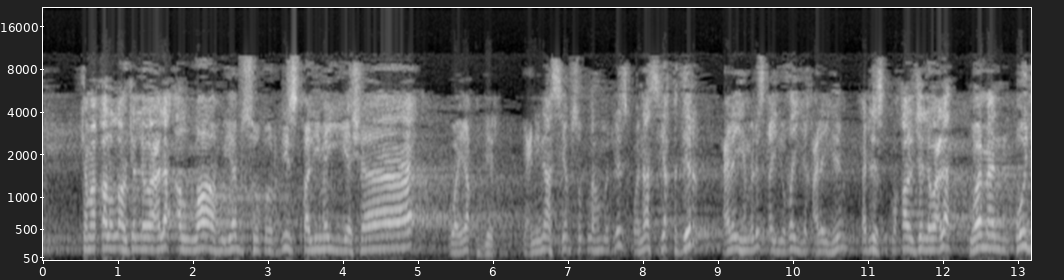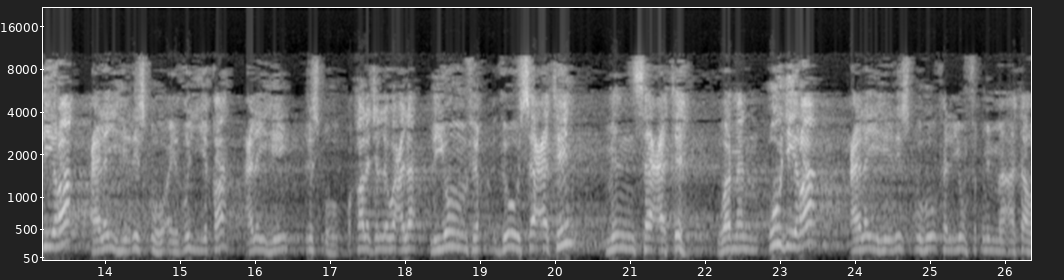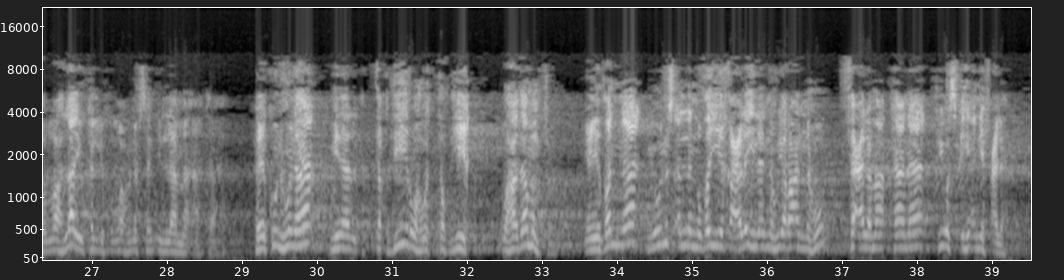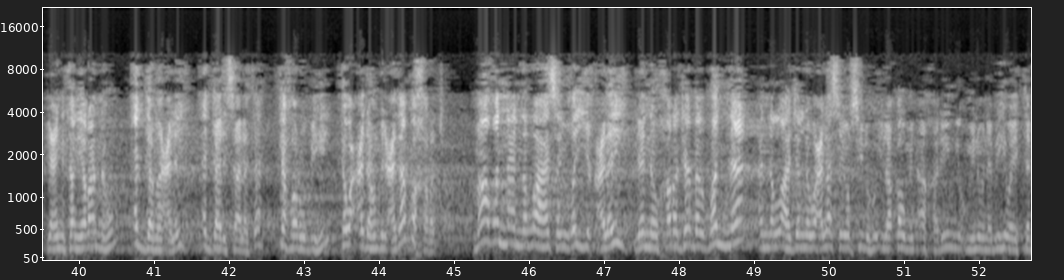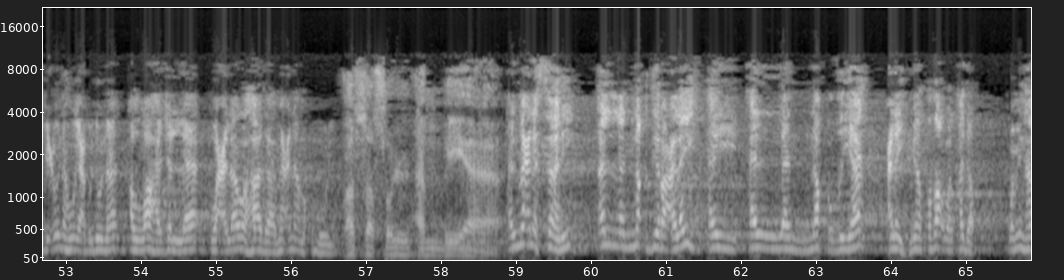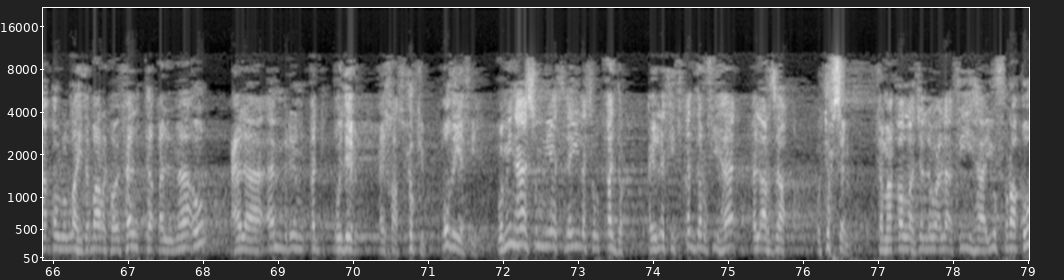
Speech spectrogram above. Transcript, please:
كما قال الله جل وعلا الله يبسط الرزق لمن يشاء ويقدر. يعني ناس يبسط لهم الرزق وناس يقدر عليهم أي يضيق عليهم الرزق. وقال جل وعلا ومن قدر عليه رزقه أي ضيق عليه رزقه. وقال جل وعلا لينفق ذو سعة من سعته. ومن قدر عليه رزقه فلينفق مما آتاه الله. لا يكلف الله نفسا إلا ما آتاها. فيكون هنا من التقدير وهو التضييق وهذا ممكن. يعني ظن يونس أن لن نضيق عليه لأنه يرى أنه فعل ما كان في وسعه أن يفعله. يعني كان يرى أنه أدى ما عليه أدى رسالته كفروا به توعدهم بالعذاب وخرج. ما ظن أن الله سيضيق عليه لأنه خرج بل ظن أن الله جل وعلا سيرسله إلى قوم آخرين يؤمنون به ويتبعونه ويعبدون الله جل وعلا وهذا معنى مقبول. قصص الأنبياء. المعنى الثاني أن لن نقدر عليه أي أن لن نقضي عليه من القضاء والقدر. ومنها قول الله تبارك فالتقى الماء على أمر قد قدر. أي خاص حكم قضي فيه. ومنها سميت ليلة القدر أي التي تقدر فيها الأرزاق وتحسم كما قال الله جل وعلا فيها يفرق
